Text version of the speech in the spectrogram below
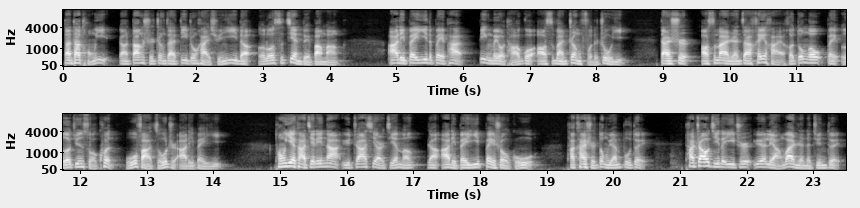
但她同意让当时正在地中海巡弋的俄罗斯舰队帮忙。阿里贝伊的背叛并没有逃过奥斯曼政府的注意，但是奥斯曼人在黑海和东欧被俄军所困，无法阻止阿里贝伊。同叶卡捷琳娜与扎希尔结盟，让阿里贝伊备受鼓舞。他开始动员部队。他召集了一支约两万人的军队，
